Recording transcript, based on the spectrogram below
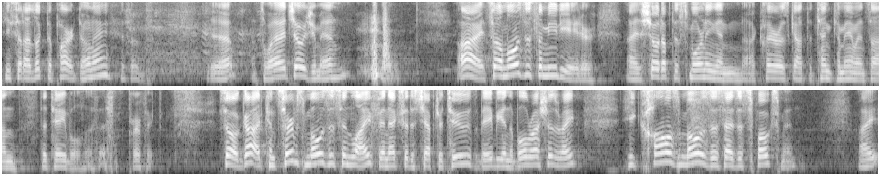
He said, I look the part, don't I? I said, Yep, that's why I chose you, man. All right, so Moses the mediator. I showed up this morning and uh, Clara's got the Ten Commandments on the table. Perfect. So God conserves Moses in life in Exodus chapter 2, the baby in the bulrushes, right? He calls Moses as his spokesman, right?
